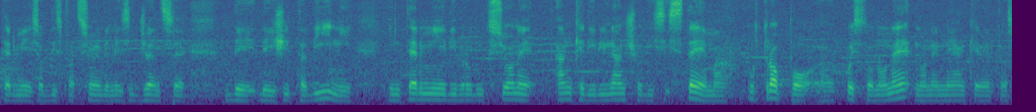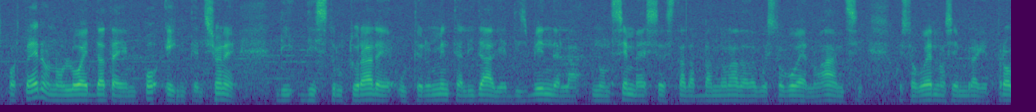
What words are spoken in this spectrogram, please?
termini di soddisfazione delle esigenze dei, dei cittadini, in termini di produzione anche di rilancio di sistema. Purtroppo eh, questo non è, non è neanche nel trasporto aereo, non lo è da tempo e intenzione di, di strutturare ulteriormente all'Italia e di svenderla non sembra essere stata abbandonata da questo governo, anzi questo governo sembra che proprio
